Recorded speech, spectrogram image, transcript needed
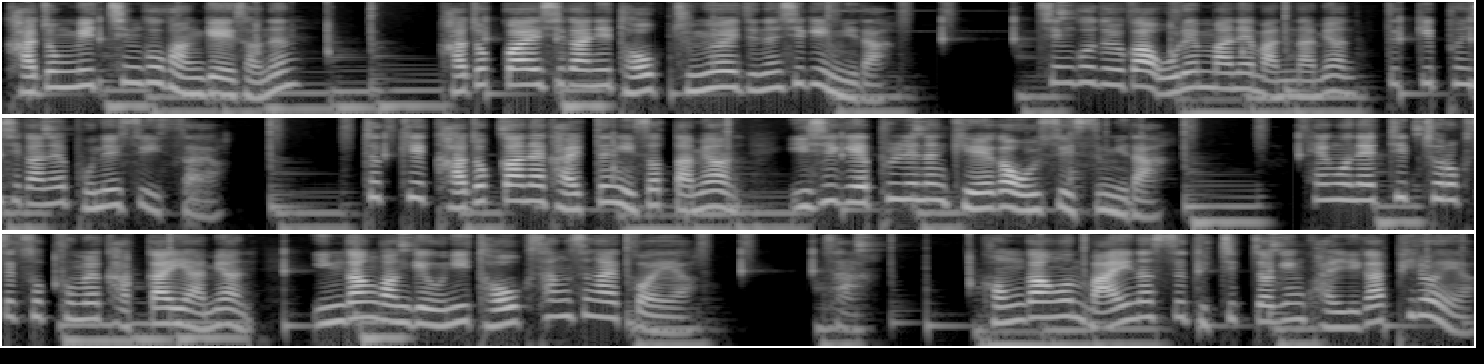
가족 및 친구 관계에서는 가족과의 시간이 더욱 중요해지는 시기입니다. 친구들과 오랜만에 만나면 뜻깊은 시간을 보낼 수 있어요. 특히 가족 간의 갈등이 있었다면 이 시기에 풀리는 기회가 올 수 있습니다. 행운의 팁 초록색 소품을 가까이 하면 인간관계 운이 더욱 상승할 거예요. 4. 건강운 마이너스 규칙적인 관리가 필요해요.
